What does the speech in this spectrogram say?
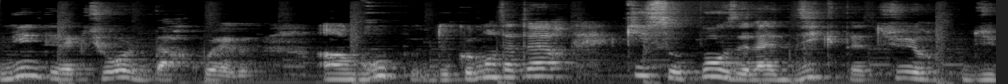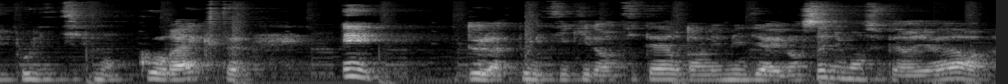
l'intellectual dark web, un groupe de commentateurs qui s'opposent à la dictature du politiquement correct et de la politique identitaire dans les médias et l'enseignement supérieur,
